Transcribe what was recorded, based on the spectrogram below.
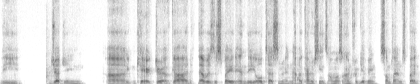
the judging uh, character of God that was displayed in the Old Testament and how it kind of seems almost unforgiving sometimes. But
